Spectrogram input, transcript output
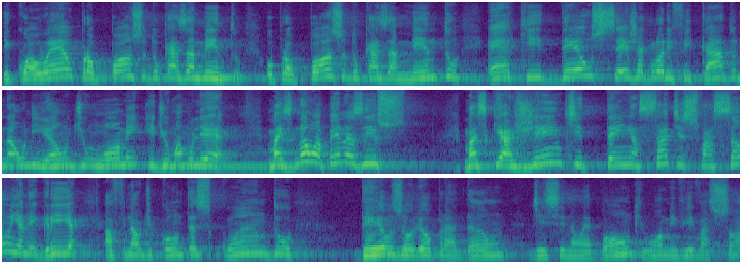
E qual é o propósito do casamento? O propósito do casamento é que Deus seja glorificado na união de um homem e de uma mulher. Mas não apenas isso, mas que a gente tenha satisfação e alegria, afinal de contas, quando Deus olhou para Adão, disse: Não é bom que o homem viva só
